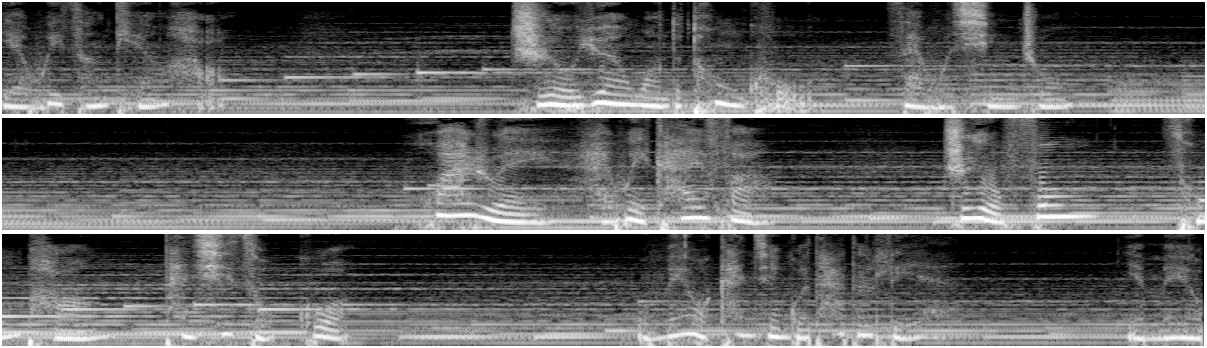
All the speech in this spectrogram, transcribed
也未曾填好，只有愿望的痛苦在我心中。花蕊还未开放，只有风从旁叹息走过。我没有看见过他的脸，也没有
